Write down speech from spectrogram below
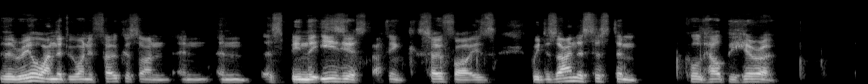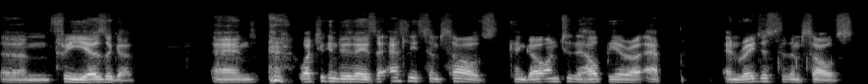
the, real one that we want to focus on and and has been the easiest I think so far is we designed a system called Help a Hero um, three years ago. And what you can do there is the athletes themselves can go onto the Help a Hero app and register themselves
